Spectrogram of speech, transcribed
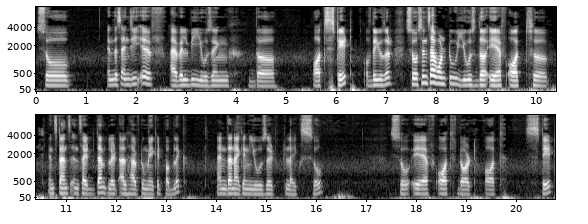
So in this ng if I will be using the auth state of the user. So since I want to use the af auth uh, instance inside the template I'll have to make it public. And then I can use it like so so af auth dot auth state.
